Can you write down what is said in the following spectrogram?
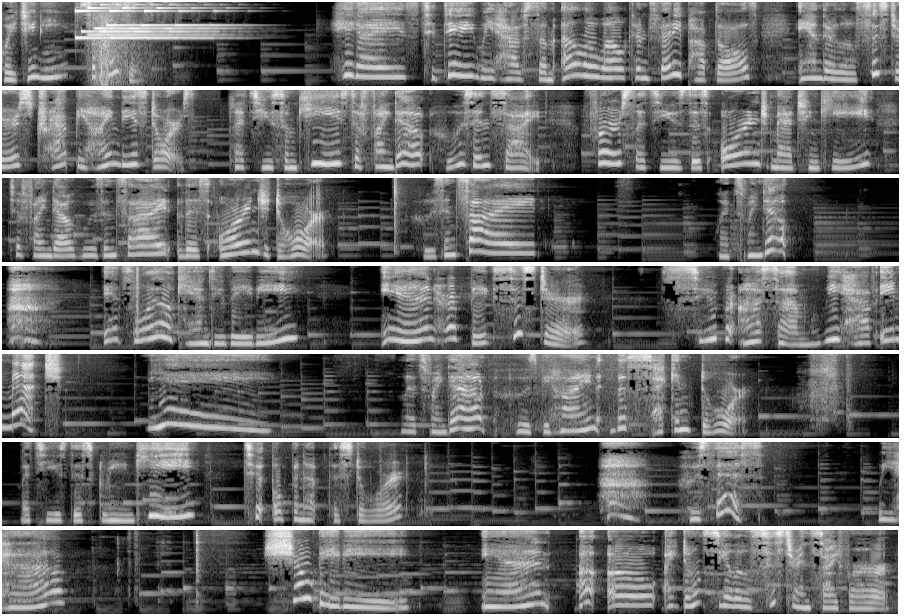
Toy Genie Surprises. Hey guys, today we have some LOL confetti pop dolls and their little sisters trapped behind these doors. Let's use some keys to find out who's inside. First, let's use this orange matching key to find out who's inside this orange door. Who's inside? Let's find out. It's little Candy Baby and her big sister. Super awesome. We have a match. Yay! Let's find out who's behind the second door. Let's use this green key to open up this door. who's this? We have Baby. And, uh-oh, I don't see a little sister inside for her.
